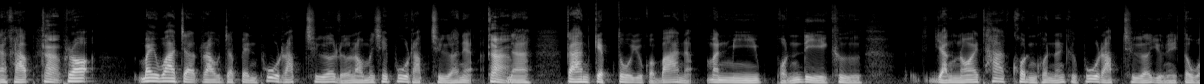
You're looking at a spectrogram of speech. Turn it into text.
นะครับเพราะไม่ว่าจะเราจะเป็นผู้รับเชื้อหรือเราไม่ใช่ผู้รับเชื้อเนี่ยนะการเก็บตัวอยู่กับบ้านอะมันมีผลดีคืออย่างน้อยถ้าคนคนนั้นคือผู้รับเชื้ออยู่ในตัว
